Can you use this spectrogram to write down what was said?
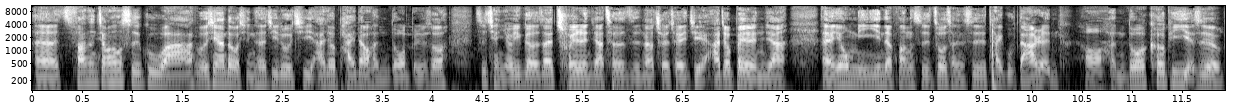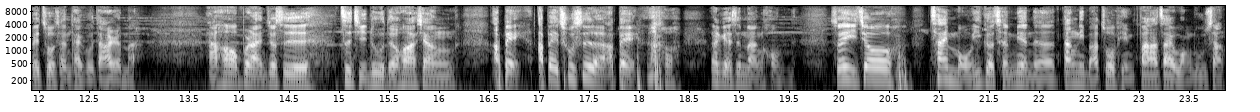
呃发生交通事故啊，比如现在都有行车记录器啊，就拍到很多。比如说之前有一个在捶人家车子，那捶捶姐啊，就被人家呃用迷因的方式做成是太古达人。哦，很多柯批也是有被做成太古达人嘛。然后不然就是自己录的话，像阿贝阿贝出事了，阿贝 那个也是蛮红的。所以就在某一个层面呢，当你把作品发在网络上，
